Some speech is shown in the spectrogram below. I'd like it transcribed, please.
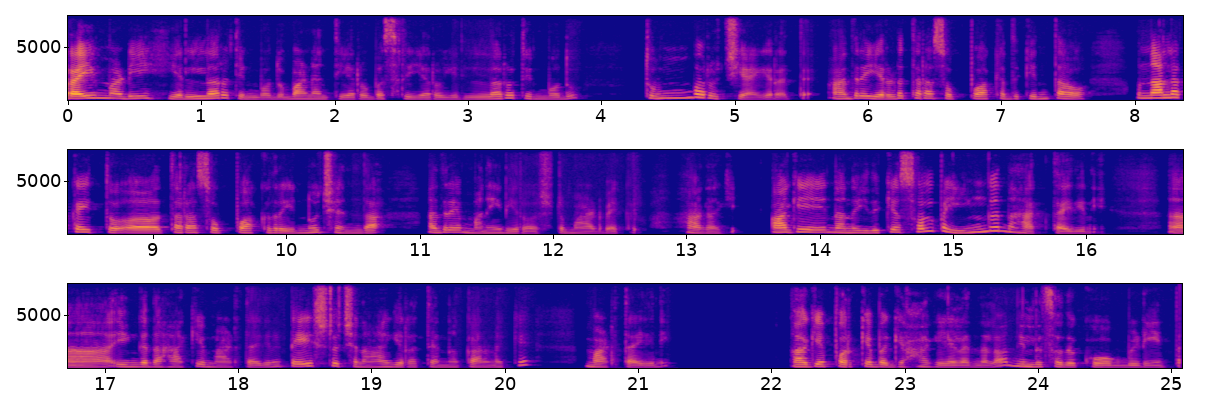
ಟ್ರೈ ಮಾಡಿ, ಎಲ್ಲರೂ ತಿನ್ಬೋದು. ಬಾಣಂತಿಯರು, ಬಸರಿಯರು ಎಲ್ಲರೂ ತಿನ್ಬೋದು. ತುಂಬ ರುಚಿಯಾಗಿರುತ್ತೆ. ಆದರೆ ಎರಡು ಥರ ಸೊಪ್ಪು ಹಾಕೋದಕ್ಕಿಂತ ಒಂದು ನಾಲ್ಕೈದು ಥರ ಸೊಪ್ಪು ಹಾಕಿದ್ರೆ ಇನ್ನೂ ಚೆಂದ. ಆದರೆ ಮನೇಲಿರೋ ಅಷ್ಟು ಹಾಗಾಗಿ. ಹಾಗೆಯೇ ನಾನು ಇದಕ್ಕೆ ಸ್ವಲ್ಪ ಇಂಗನ್ನು ಹಾಕ್ತಾಯಿದ್ದೀನಿ ಇಂಗನ್ನು ಹಾಕಿ ಮಾಡ್ತಾಯಿದ್ದೀನಿ ಟೇಸ್ಟು ಚೆನ್ನಾಗಿರುತ್ತೆ ಅನ್ನೋ ಕಾರಣಕ್ಕೆ ಮಾಡ್ತಾಯಿದ್ದೀನಿ ಹಾಗೆ ಪೊರ್ಕೆ ಬಗ್ಗೆ ಹಾಗೆ ಹೇಳೋದ್ನಲ್ಲ, ನಿಲ್ಲಿಸೋದಕ್ಕೆ ಹೋಗ್ಬಿಡಿ ಅಂತ.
